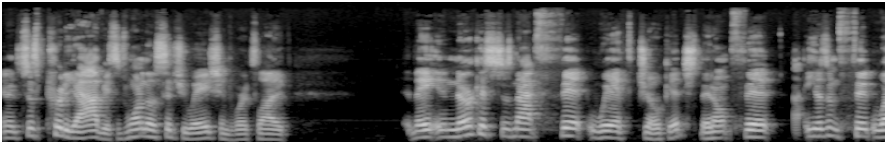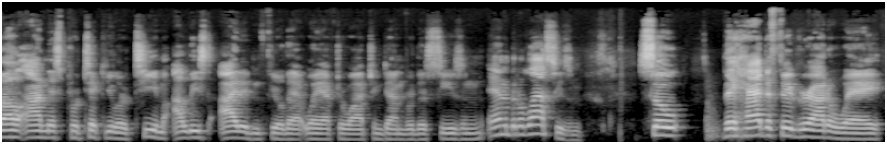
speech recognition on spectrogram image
and it's just pretty obvious. It's one of those situations where it's like they Nurkic does not fit with Jokic. They don't fit he doesn't fit well on this particular team. At least I didn't feel that way after watching Denver this season and a bit of last season. So they had to figure out a way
